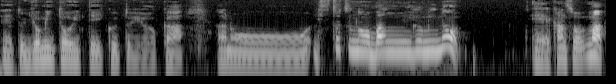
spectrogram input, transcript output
えっ、ー、と、読み解いていくというか、あのー、一つの番組のえー、感想。まあ、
